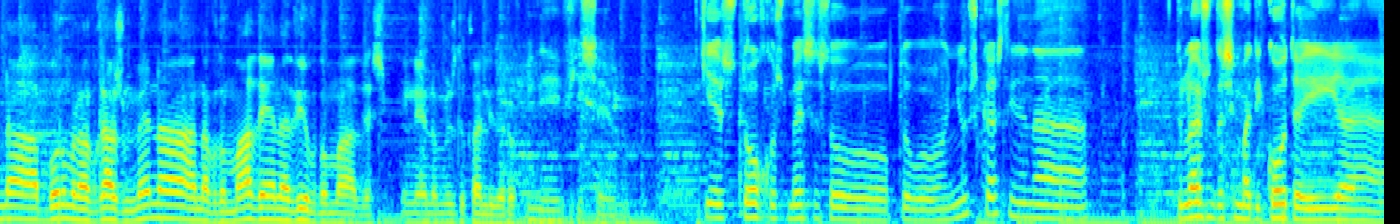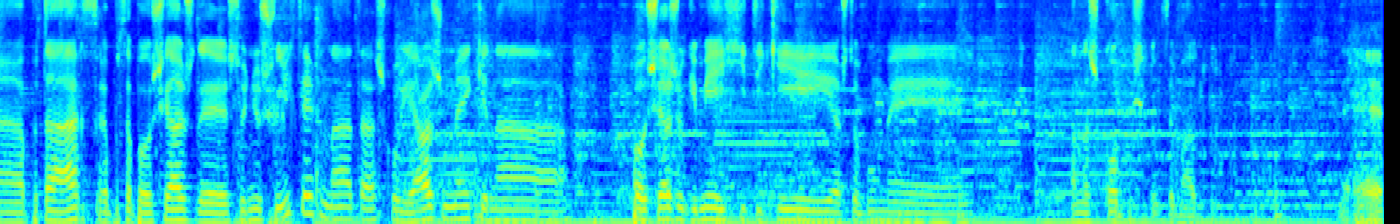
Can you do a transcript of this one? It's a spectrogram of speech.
να μπορούμε να βγάζουμε ένα αναβδομάδα ή ένα-δύο εβδομάδες. Είναι νομίζω το καλύτερο. Είναι φυσαίο. Και στόχος μέσα στο από το newscast είναι να τουλάχιστον τα σημαντικότερα ή α, από τα άρθρα που θα παρουσιάζονται στο newsfilter να τα σχολιάζουμε και να παρουσιάζουμε και μια ηχητική ας το πούμε ανασκόπηση των θεμάτων. Ε,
